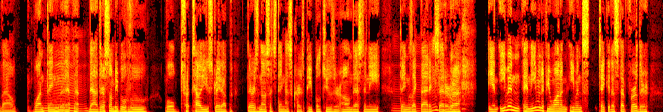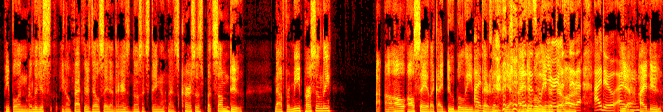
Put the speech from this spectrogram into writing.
Now, one thing that, now there's some people who will tr- tell you straight up there is no such thing as curse. People choose their own destiny, things like that, etc. and even and even if you want to even take it a step further, people in religious you know factors they'll say that there is no such thing as curses, but some do. Now, for me personally, I'll I'll say it like I do believe that I there do. Too. Yeah, I do believe that there are. that. I do. I yeah, mean, I do.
